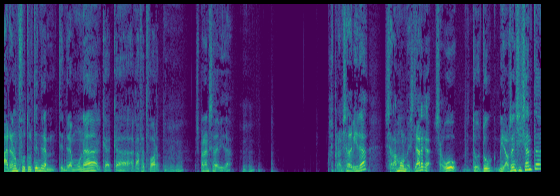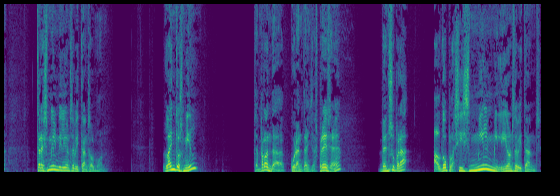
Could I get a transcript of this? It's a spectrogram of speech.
ara en un futur tindrem, tindrem una que, que agafat fort. Uh -huh. Esperança de vida. Uh -huh. L'esperança de vida serà molt més llarga, segur. Tu, tu mira, als anys 60, 3.000 milions d'habitants al món. L'any 2000, estem parlant de 40 anys després, eh? Vam superar el doble, 6.000 milions d'habitants.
